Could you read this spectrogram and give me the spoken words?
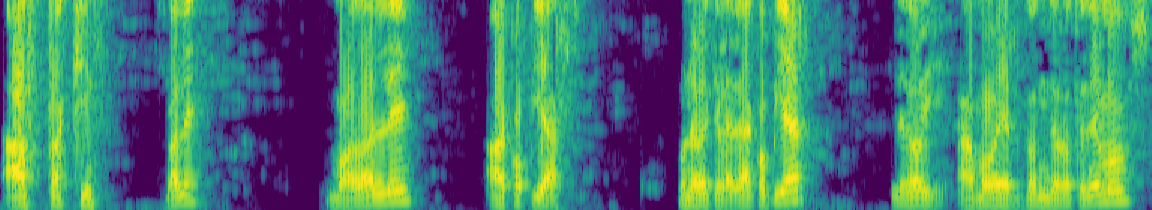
hasta aquí. ¿Vale? Vamos a darle a copiar. Una vez que le dé a copiar, le doy a mover donde lo tenemos.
